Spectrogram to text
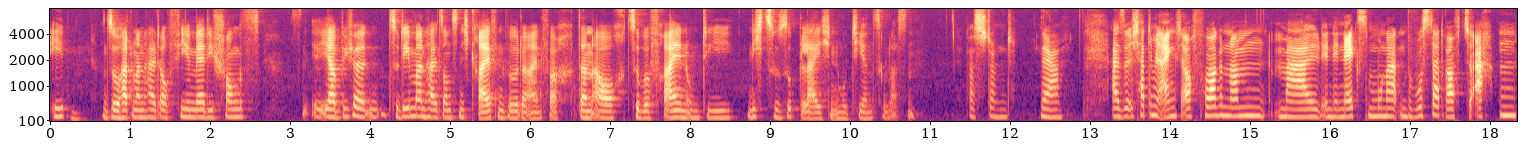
Eben. Und so hat man halt auch viel mehr die Chance, ja, Bücher, zu denen man halt sonst nicht greifen würde, einfach dann auch zu befreien und die nicht zu Subleichen mutieren zu lassen. Das stimmt. Ja. Also ich hatte mir eigentlich auch vorgenommen, mal in den nächsten Monaten bewusster darauf zu achten,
